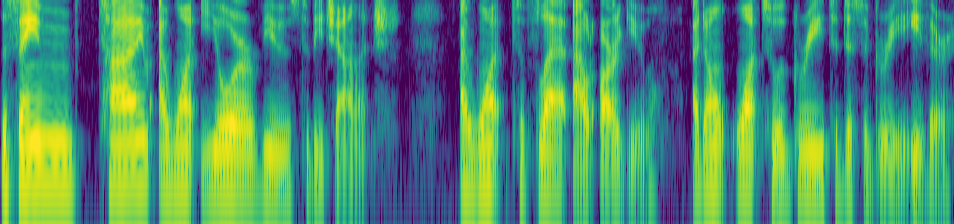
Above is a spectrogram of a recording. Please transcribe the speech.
the same time, I want your views to be challenged. I want to flat out argue. I don't want to agree to disagree either.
